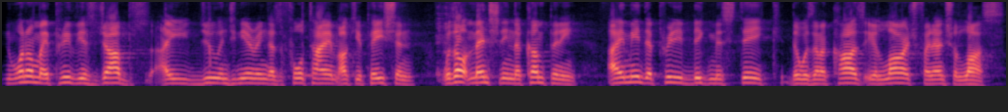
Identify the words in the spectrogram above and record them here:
In one of my previous jobs, I do engineering as a full time occupation. Without mentioning the company, I made a pretty big mistake that was going to cause a large financial loss.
